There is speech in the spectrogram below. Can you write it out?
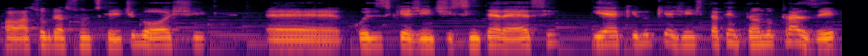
Falar sobre assuntos que a gente goste, é, coisas que a gente se interesse, e é aquilo que a gente está tentando trazer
